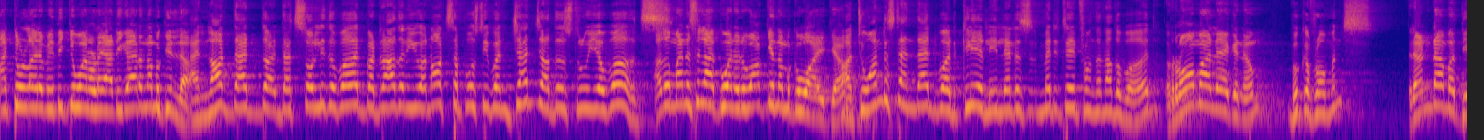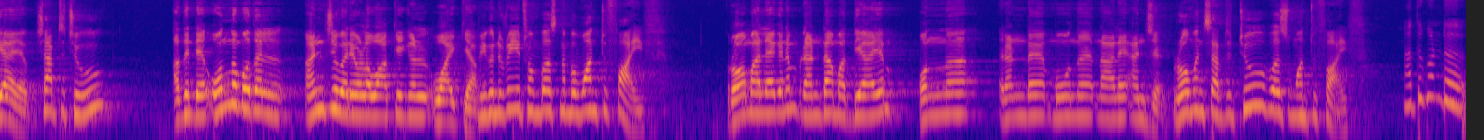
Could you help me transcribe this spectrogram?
മറ്റുള്ളവരെ വിധിക്കുവാനുള്ള അധികാരം നമുക്കില്ല And not that that's only the word, but rather you are not supposed to even judge others through your words. അത് മനസ്സിലാക്കുവാൻ ഒരു വാക്യം നമുക്ക് വായിക്കാം Uh, to understand that word clearly, let us meditate from another word. റോമാലേഖനം Book of Romans, രണ്ടാം അധ്യായം chapter 2. അതിന്റെ ഒന്ന് മുതൽ അഞ്ച് വരെയുള്ള വാക്യങ്ങൾ വായിക്കാം. We're going to read from verse number 1 to 5. റോമാലേഖനം രണ്ടാം അധ്യായം ഒന്ന് രണ്ട് മൂന്ന് നാല് അഞ്ച്. Romans chapter 2, verse 1 to 5. അതുകൊണ്ട്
